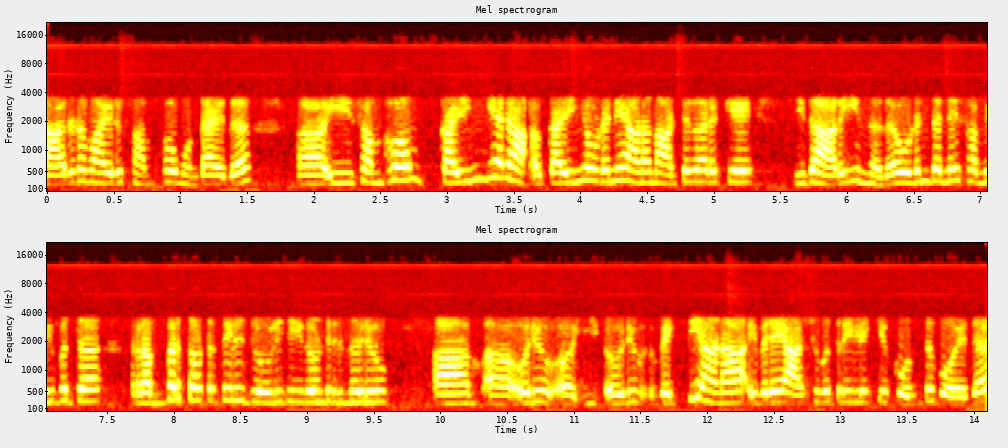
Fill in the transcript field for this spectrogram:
ദാരുണമായൊരു സംഭവം ഉണ്ടായത്. ഈ സംഭവം കഴിഞ്ഞ കഴിഞ്ഞ ഉടനെയാണ് നാട്ടുകാരൊക്കെ ഇത് അറിയുന്നത്. ഉടൻ തന്നെ സമീപത്ത് റബ്ബർ തോട്ടത്തിൽ ജോലി ചെയ്തുകൊണ്ടിരുന്ന ഒരു ഒരു ഒരു വ്യക്തിയാണ് ഇവരെ ആശുപത്രിയിലേക്ക് കൊണ്ടുപോയത്.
